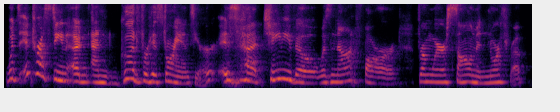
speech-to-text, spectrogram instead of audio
what's interesting and, and good for historians here is that Cheneyville was not far from where Solomon Northup,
